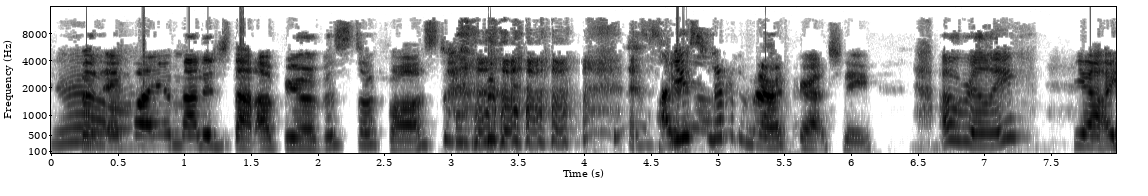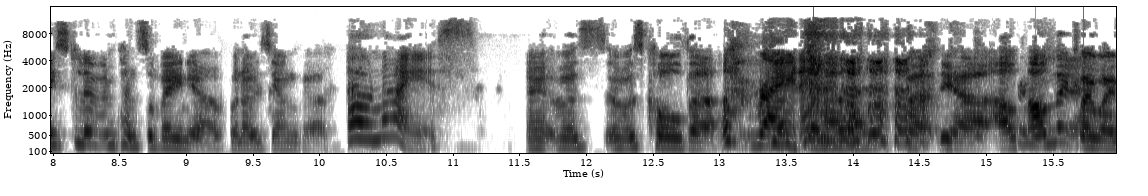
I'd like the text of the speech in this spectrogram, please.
But if I manage that, I'd be over so fast. I used to live in America actually. oh, really? Yeah, I used to live in Pennsylvania when I was younger. Oh, nice. It was it was colder, Right. than LA, but yeah, I'll For I'll make my way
